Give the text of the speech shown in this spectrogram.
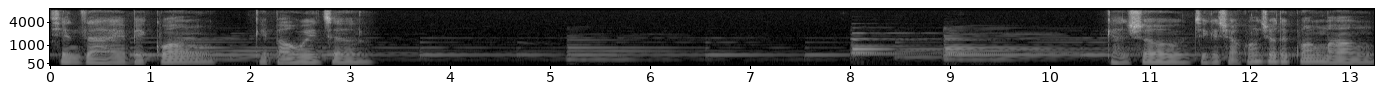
现在被光。给包围着，感受这个小光球的光芒，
